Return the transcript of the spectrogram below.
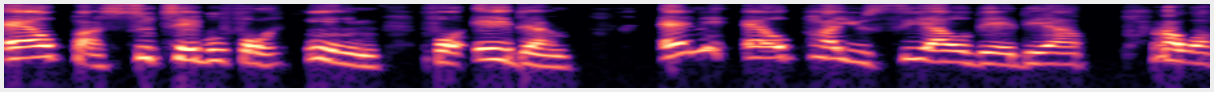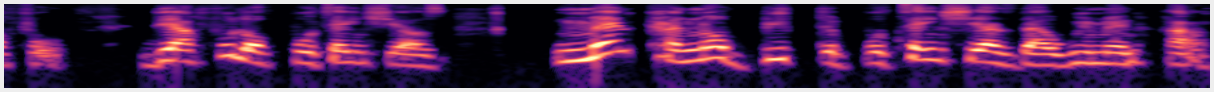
helper suitable for him, for Adam, any helper you see out there, they are powerful. They are full of potentials. Men cannot beat the potentials that women have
